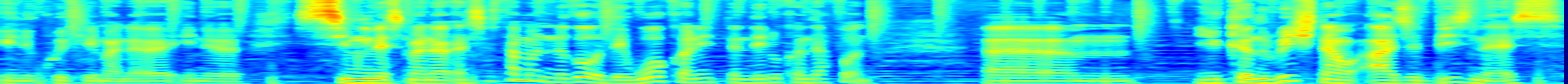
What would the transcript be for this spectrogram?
in a quickly manner, in a seamless manner. And sometimes on the go, they work on it and they look on their phone. Um, you can reach now as a business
